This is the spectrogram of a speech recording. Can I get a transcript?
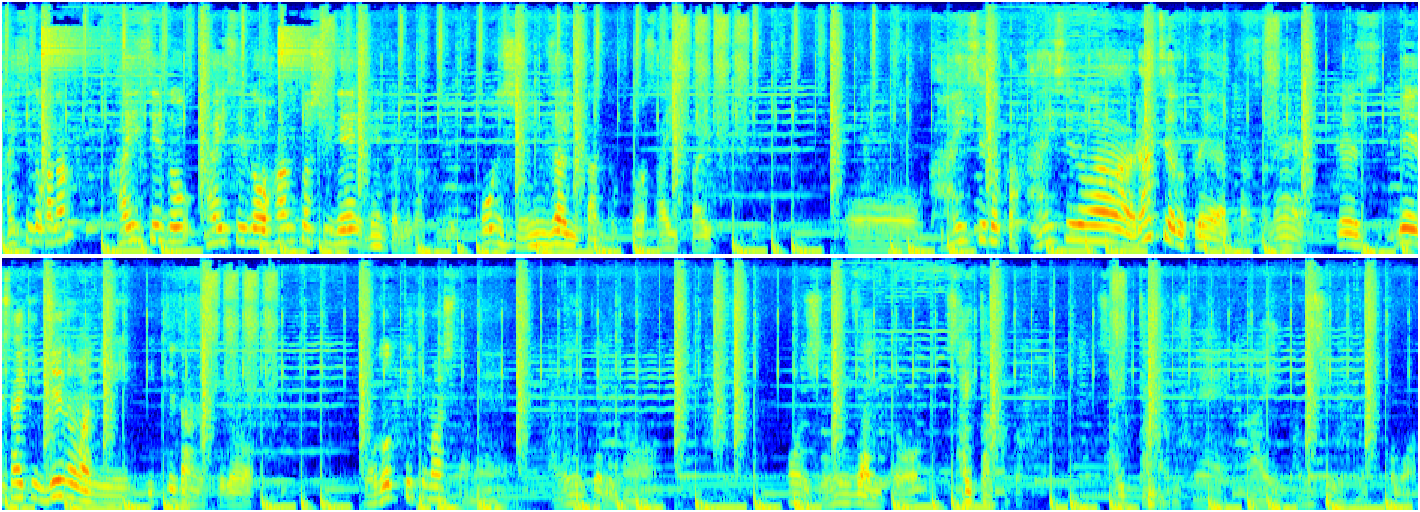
カイセドかな？カイセド、カイセド半年でレンタル獲得。恩師インザーギ監督とは再会。おカイセドか。カイセドはラツィオのプレーヤーだったんですよね。で、で最近ジェノアに行ってたんですけど、戻ってきましたね。あのインテルの恩師のインザーギと再タッグと。再タッグですね。はい。楽しみですね、ここも。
